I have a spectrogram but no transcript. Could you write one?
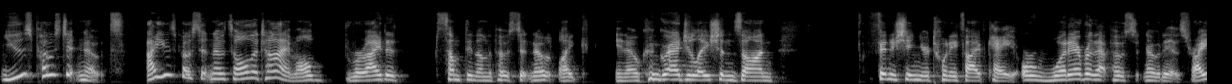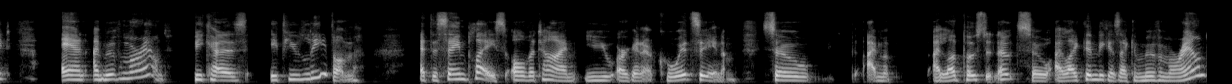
Use post it notes. I use post it notes all the time. I'll write a, something on the post it note like, you know, congratulations on finishing your 25K or whatever that post it note is, right? And I move them around because if you leave them at the same place all the time, you are going to quit seeing them. So I'm a I love post-it notes, so I like them because I can move them around.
